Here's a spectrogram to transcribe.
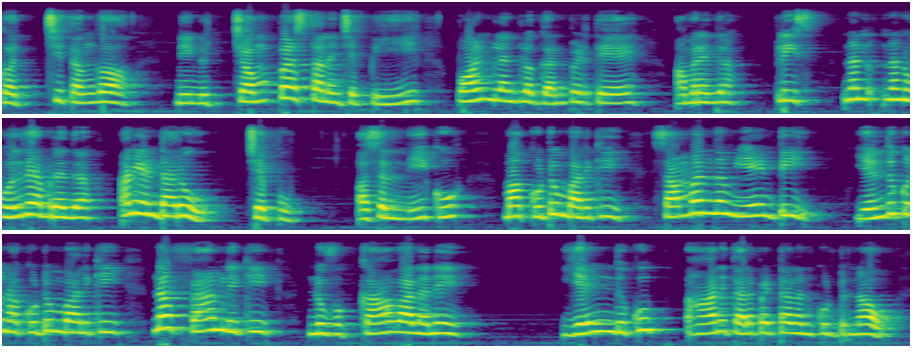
ఖచ్చితంగా నిన్ను చంపేస్తానని చెప్పి పాయింట్ బ్లాంక్లో గన్ పెడితే అమరేంద్ర ప్లీజ్ నన్ను నన్ను వదిలే అమరేంద్ర అని అంటారు. చెప్పు. అసలు నీకు మా కుటుంబానికి సంబంధం ఏంటి? ఎందుకు నా కుటుంబానికి నా ఫ్యామిలీకి నువ్వు కావాలనే ఎందుకు హాని తలపెట్టాలనుకుంటున్నావు?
